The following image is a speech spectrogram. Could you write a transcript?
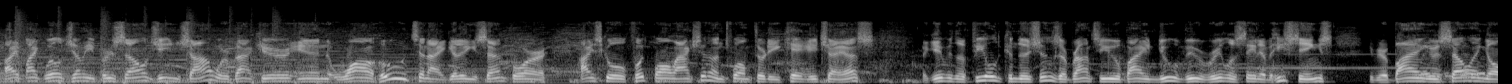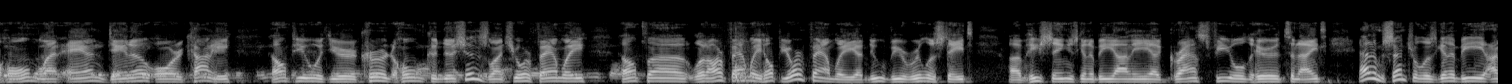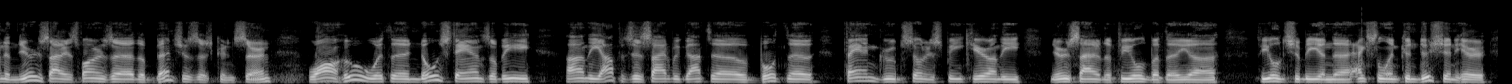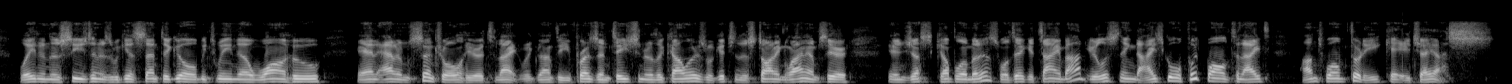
Hi, Mike Will, Jimmy Purcell, Gene Shaw. We're back here in Wahoo tonight, getting set for high school football action on 1230 KHAS. I give you the field conditions are brought to you by New View Real Estate of Hastings. If you're buying or selling a home, let Ann, Dana, or Connie help you with your current home conditions. Let your family help. Uh, let our family help your family at New View Real Estate. of Hastings is going to be on a uh, grass field here tonight. Adam Central is going to be on the near side as far as uh, the benches is concerned. Wahoo with the no stands will be on the opposite side, we've got uh, both the fan groups, so to speak, here on the near side of the field, but the uh, field should be in uh, excellent condition here late in the season as we get set to go between uh, Wahoo and Adams Central here tonight. We've got the presentation of the colors. We'll get you the starting lineups here in just a couple of minutes. We'll take a timeout. You're listening to high school football tonight on 1230 KHAS.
